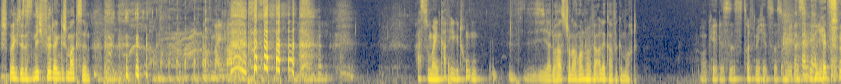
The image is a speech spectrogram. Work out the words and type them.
spricht das nicht für deinen Geschmackssinn. mein Kaffee. Hast du meinen Kaffee getrunken? Ja, du hast schon auch manchmal für alle Kaffee gemacht. Okay, das, ist, trifft mich jetzt, dass du mir das jetzt,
